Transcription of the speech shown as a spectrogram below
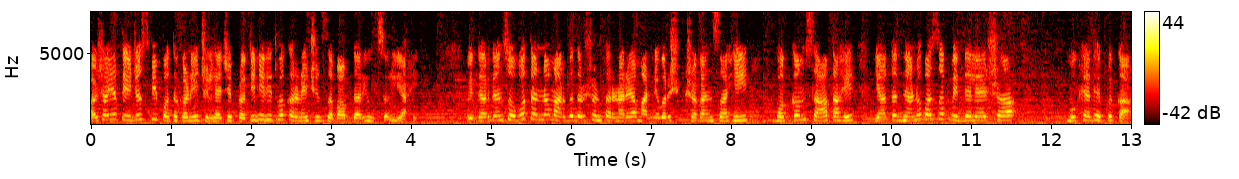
अशा या तेजस्वी पथकाने जिल्ह्याचे प्रतिनिधित्व करण्याची जबाबदारी उचलली आहे. विद्यार्थ्यांसोबत त्यांना मार्गदर्शन करणाऱ्या मान्यवर शिक्षकांचाही भक्कम साथ आहे. यात ज्ञानोपासक विद्यालयाच्या मुख्याध्यापिका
